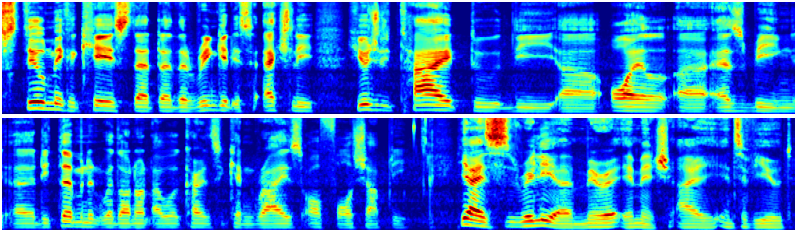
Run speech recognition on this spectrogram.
still make a case that uh, the ringgit is actually hugely tied to the uh, oil uh, as being a determinant whether or not our currency can rise or fall sharply. Yeah, it's really a mirror image. I interviewed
